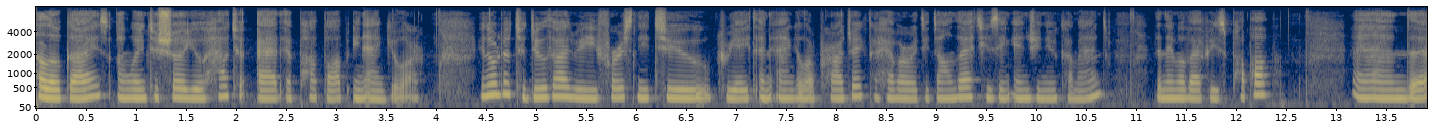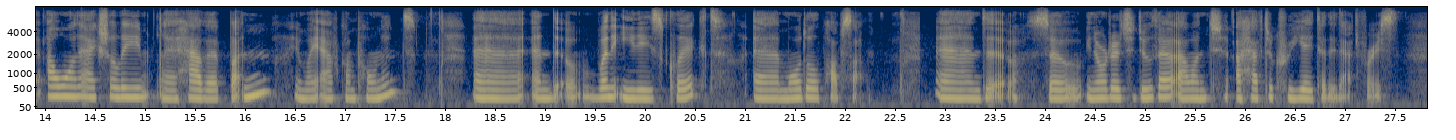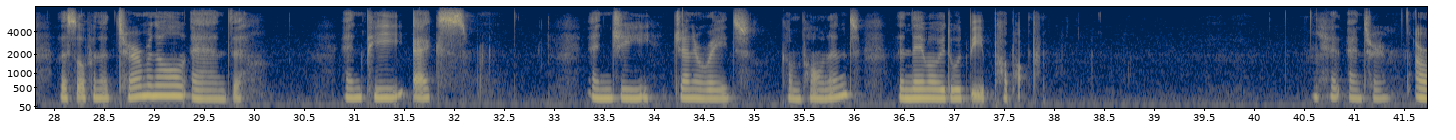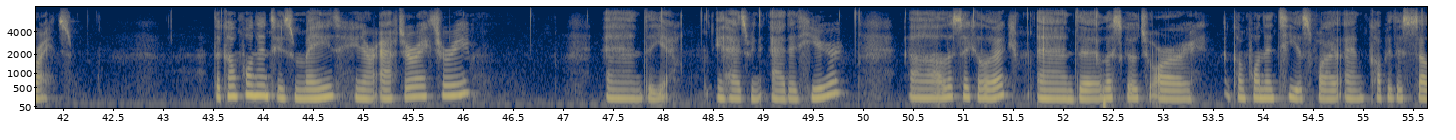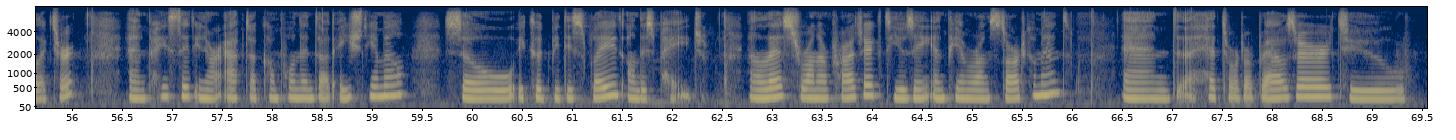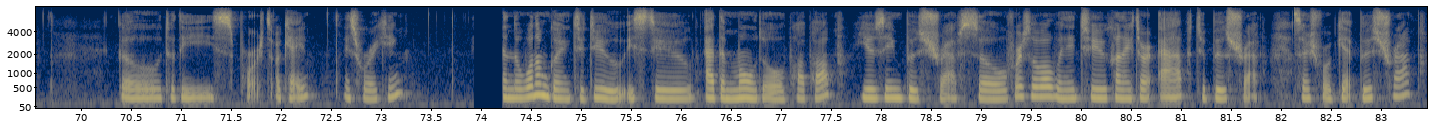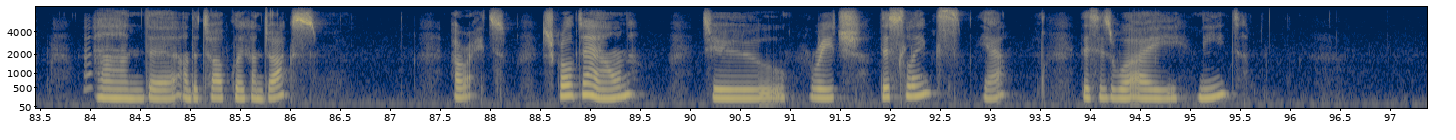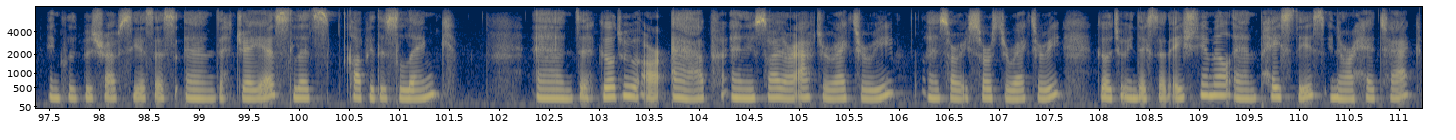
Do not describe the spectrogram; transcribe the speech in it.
Hello guys, I'm going to show you how to add a pop-up in Angular. In order to do that, we first need to create an Angular project. I have already done that using ng-new command. The name of app is pop-up. And uh, I want to actually uh, have a button in my app component. Uh, and uh, when it is clicked, a modal pops up. And uh, so in order to do that, I want to, I have to create it at first. Let's open a terminal and npx ng generate component. The name of it would be pop-up. Hit enter. All right. The component is made in our app directory and uh, yeah, it has been added here. Uh, let's take a look and uh, let's go to our component ts file and copy the selector and paste it in our app.component.html so it could be displayed on this page. And let's run our project using npm run start command and head toward our browser to go to the support. Okay, it's working. And what I'm going to do is to add the modal pop-up using Bootstrap. So first of all, we need to connect our app to Bootstrap. Search for get Bootstrap and uh, on the top click on docs. All right scroll down to reach this links. Yeah this is what I need. Include bootstrap css and js let's copy this link and go to our app and inside our app directory uh, sorry source directory go to index.html and paste this in our head tag.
